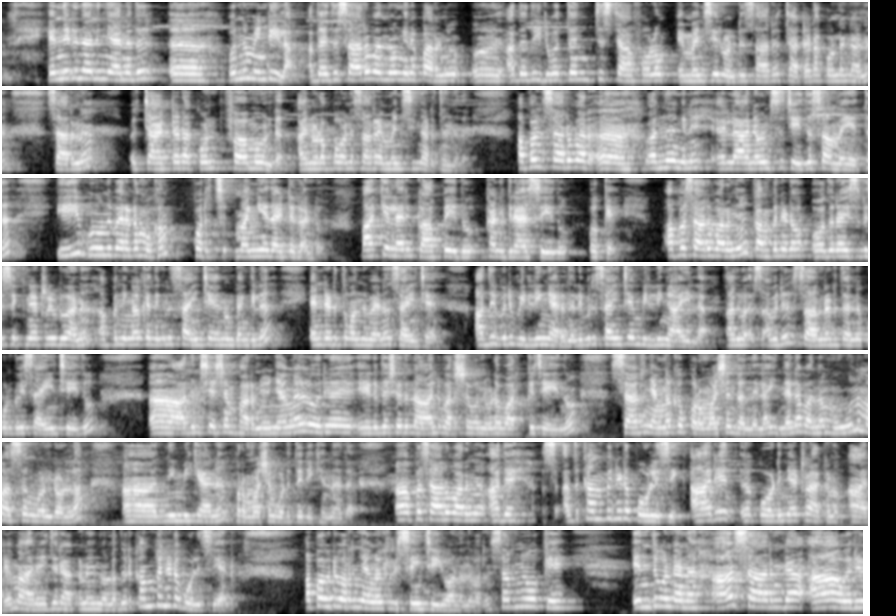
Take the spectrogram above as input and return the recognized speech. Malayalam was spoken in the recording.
എന്നിരുന്നാലും ഞാനത് ഒന്നും മിണ്ടിയില്ല. അതായത് സാറ് വന്നു ഇങ്ങനെ പറഞ്ഞു അതായത് ഇരുപത്തഞ്ച് സ്റ്റാഫോളം എം എൻ സിയിലുണ്ട് സാറ് ചാർട്ടേഡ് അക്കൗണ്ടന്റ് ആണ്. സാറിന് ചാർട്ടേഡ് അക്കൗണ്ട് ഫേമും ഉണ്ട്. അതിനോടൊപ്പമാണ് സാർ എം എൻ സി നടത്തുന്നത്. അപ്പോൾ പറ വന്ന് ഇങ്ങനെ എല്ലാം അനൗൺസ് ചെയ്ത സമയത്ത് ഈ മൂന്ന് പേരുടെ മുഖം കുറച്ച് മങ്ങിയതായിട്ട് കണ്ടു. ബാക്കി എല്ലാവരും ക്ലാപ്പ് ചെയ്തു കൺഗ്രാസ് ചെയ്തു ഓക്കെ അപ്പോൾ സാറ് പറഞ്ഞു കമ്പനിയുടെ ഓതറൈസ്ഡ് സിഗ്നേറ്ററിയുമാണ് അപ്പോൾ അപ്പം നിങ്ങൾക്ക് എന്തെങ്കിലും സൈൻ ചെയ്യാനുണ്ടെങ്കിൽ എന്റെ അടുത്ത് വന്ന് വേണം സൈൻ ചെയ്യാൻ. അത് ഇവർ ബില്ലിംഗ് ആയിരുന്നില്ല. ഇവർ സൈൻ ചെയ്യാൻ ബില്ലിംഗ് ആയില്ല. അത് അവർ സാറിന്റെ അടുത്ത് തന്നെ കൊണ്ടുപോയി സൈൻ ചെയ്തു. അതിനുശേഷം പറഞ്ഞു ഞങ്ങൾ ഒരു ഏകദേശം ഒരു നാല് വർഷം ഇവിടെ വർക്ക് ചെയ്യുന്നു. സാർ ഞങ്ങൾക്ക് പ്രൊമോഷൻ തന്നില്ല. ഇന്നലെ വന്ന മൂന്ന് മാസം കൊണ്ടുള്ള നിയമിക്കാണ് പ്രൊമോഷൻ കൊടുത്തിരിക്കുന്നത്. അപ്പോൾ സാറ് പറഞ്ഞു അതെ അത് കമ്പനിയുടെ പോളിസി ആരെ കോർഡിനേറ്റർ ആക്കണം ആരെ മാനേജർ ആക്കണം എന്നുള്ളത് ഒരു കമ്പനിയുടെ പോളിസിയാണ് അപ്പോൾ അവർ പറഞ്ഞു ഞങ്ങൾ റിസൈൻ ചെയ്യുവാണെന്ന് പറഞ്ഞു. സാറിന് ഓക്കെ. എന്തുകൊണ്ടാണ്? ആ സാറിന്റെ ആ ഒരു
